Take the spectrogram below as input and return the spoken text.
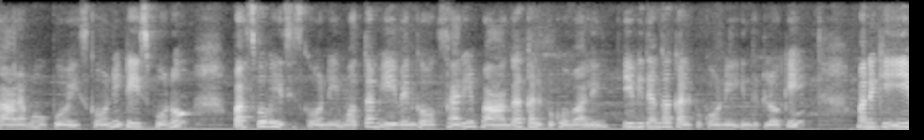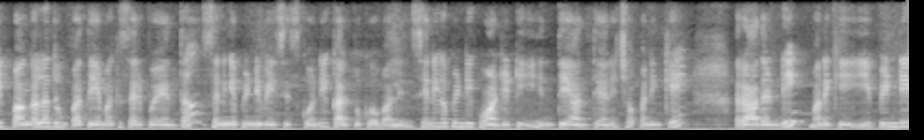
కారము ఉప్పు వేసుకొని టీ స్పూను పసుపు వేసేసుకొని మొత్తం ఈవెన్గా ఒకసారి బాగా కలుపుకోవాలి. ఈ విధంగా కలుపుకొని ఇందులోకి మనకి ఈ బంగాళదుంప తేమకి సరిపోయేంత శనగపిండి వేసేసుకొని కలుపుకోవాలి. శనగపిండి క్వాంటిటీ ఇంతే అంతే అని చెప్పనికే రాదండి. మనకి ఈ పిండి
